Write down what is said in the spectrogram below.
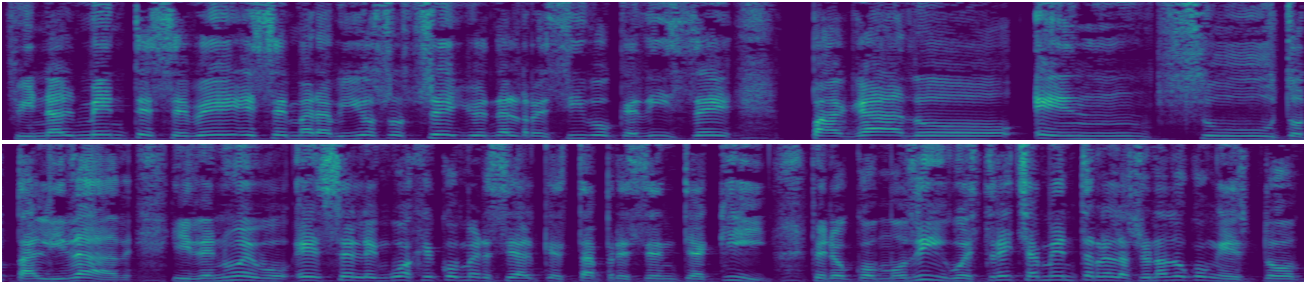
finalmente se ve ese maravilloso sello en el recibo que dice pagado en su totalidad. Y de nuevo, es el lenguaje comercial que está presente aquí. Pero como digo, estrechamente relacionado con esto,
